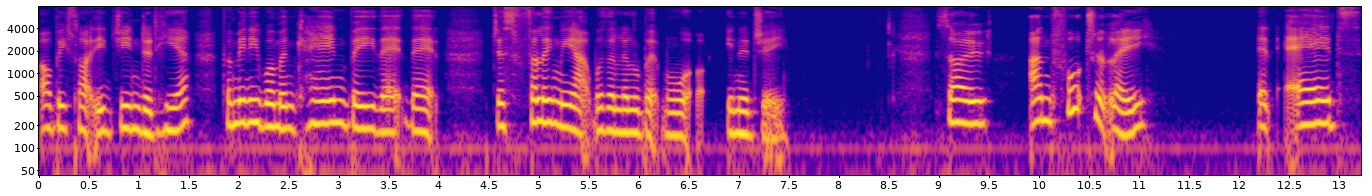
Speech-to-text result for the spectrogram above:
I'll be slightly gendered here, for many women can be that, that just filling me up with a little bit more energy. So, unfortunately, it adds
